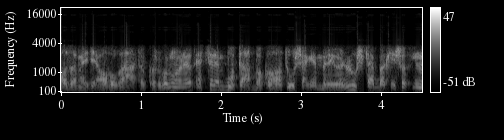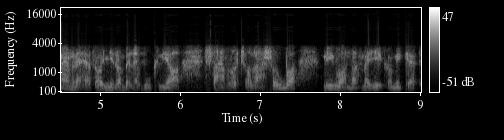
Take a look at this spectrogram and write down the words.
az a megye, ahova át akar vonulni, ott egyszerűen butábbak a hatóság emberével, lustábbak, és ott nem lehet annyira belebukni a számlacsalásokba, míg vannak megyék, amiket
